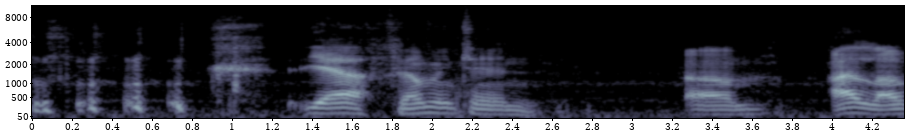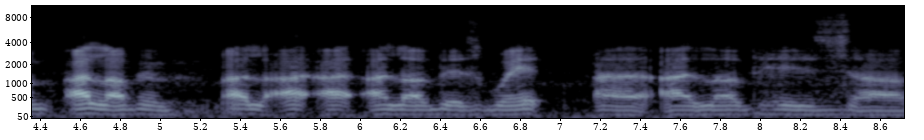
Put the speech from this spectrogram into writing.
yeah, Philmington. Um, I love, I love him. I, I, I love his wit. Uh, I love his. Uh,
